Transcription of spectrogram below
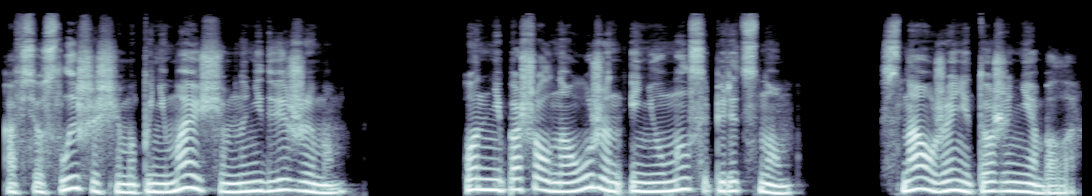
а все слышащим и понимающим, но недвижимым. Он не пошел на ужин и не умылся перед сном. Сна у Жени тоже не было.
